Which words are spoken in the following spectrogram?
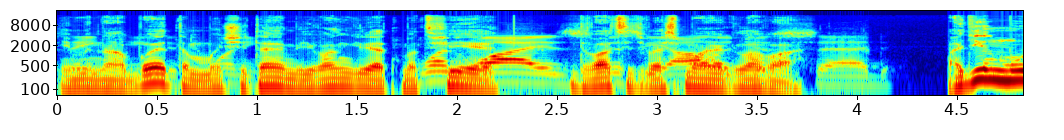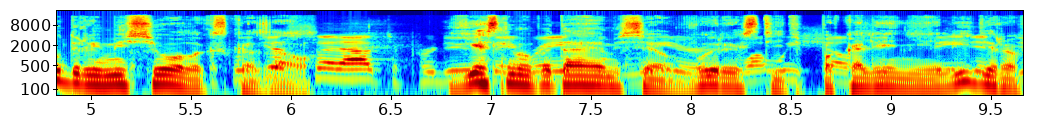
Именно об этом мы читаем в Евангелии от Матфея, 28 глава. Один мудрый миссиолог сказал, если мы пытаемся вырастить поколение лидеров,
